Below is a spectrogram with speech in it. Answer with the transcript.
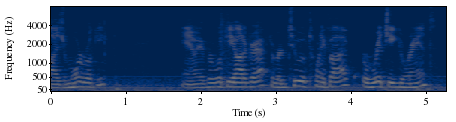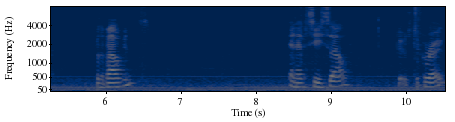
Elijah Moore, rookie. And we have a rookie autograph, number 2 of 25, Richie Grant for the Falcons. NFC South goes to Greg.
